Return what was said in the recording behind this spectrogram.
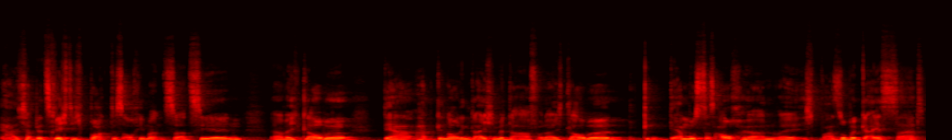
ja, ich habe jetzt richtig Bock, das auch jemandem zu erzählen, ja, aber ich glaube, der hat genau den gleichen Bedarf oder ich glaube, der muss das auch hören, weil ich war so begeistert,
